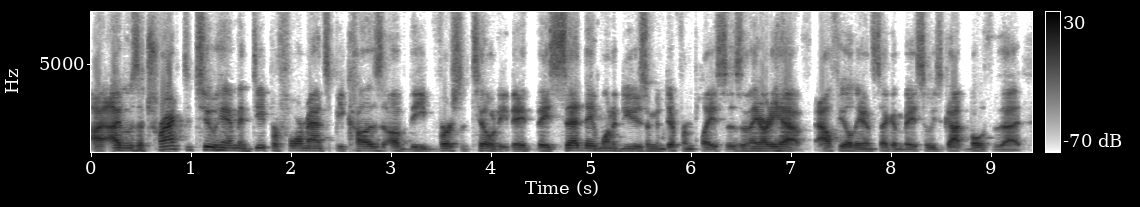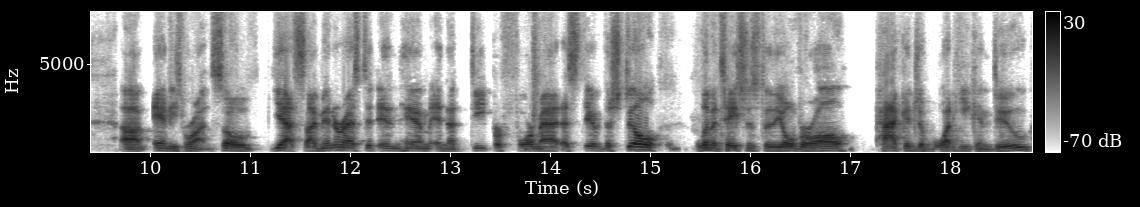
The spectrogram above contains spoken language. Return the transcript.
I, I, was attracted to him in deeper formats because of the versatility. They they said they wanted to use him in different places, and they already have outfield and second base. So he's got both of that. Um, and he's run. So yes, I'm interested in him in a deeper format. There's still limitations to the overall package of what he can do.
